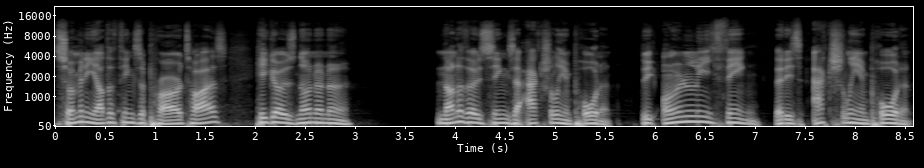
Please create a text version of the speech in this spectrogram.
So many other things are prioritized. He goes, no, no, no. None of those things are actually important. The only thing that is actually important,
